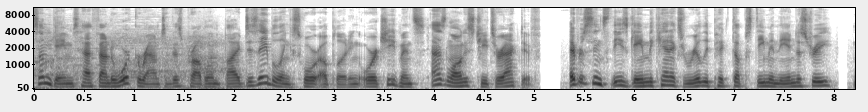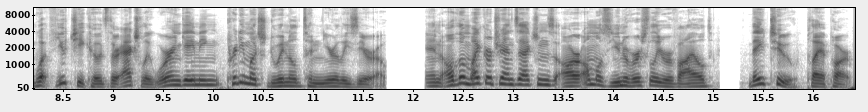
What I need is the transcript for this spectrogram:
Some games have found a workaround to this problem by disabling score uploading or achievements as long as cheats are active. Ever since these game mechanics really picked up steam in the industry, what few cheat codes there actually were in gaming pretty much dwindled to nearly zero. And although microtransactions are almost universally reviled, they too play a part.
